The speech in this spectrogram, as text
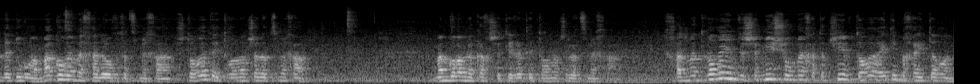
לדוגמה, מה גורם לך לאהוב את עצמך? שאתה רואה את היתרונות של עצמך. מה גורם לכך שתראה את היתרונות של עצמך? אחד מהדברים זה שמישהו אומר לך, תקשיב, אתה רואה, ראיתי בך יתרון.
